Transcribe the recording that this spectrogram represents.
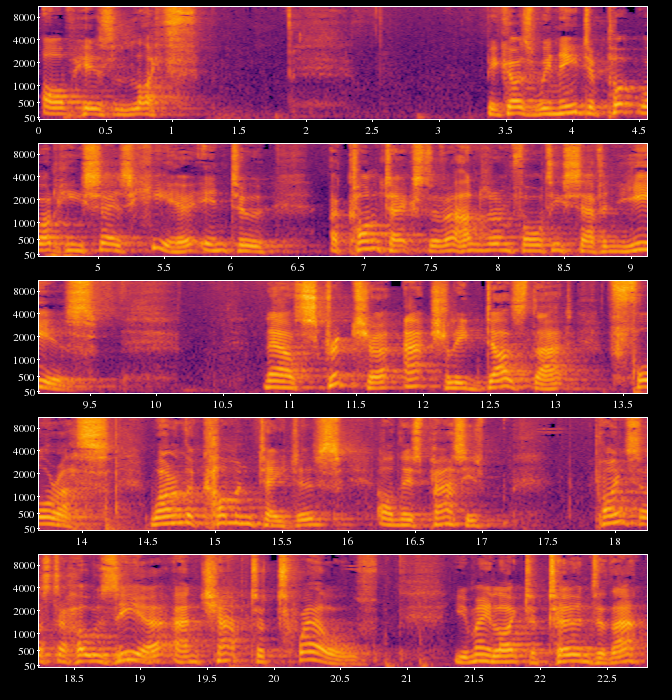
of his life. because we need to put what he says here into a context of 147 years. Now, Scripture actually does that for us. One of the commentators on this passage points us to Hosea and chapter 12. You may like to turn to that.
